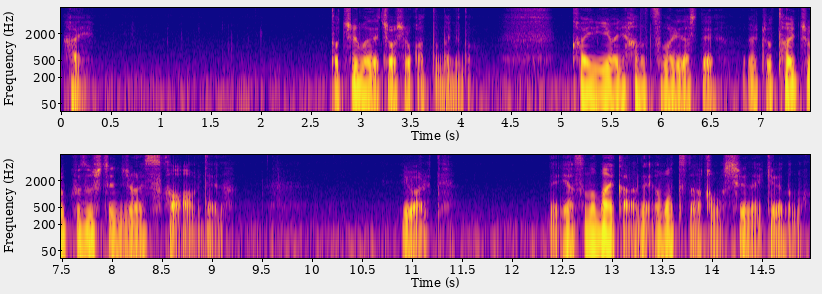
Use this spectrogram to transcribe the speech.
はい。途中まで調子良かったんだけど、帰り際に鼻詰まり出して、ちょっと体調崩してんじゃないですか？みたいな。言われて。いや、その前からね、思ってたのかもしれないけれども、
